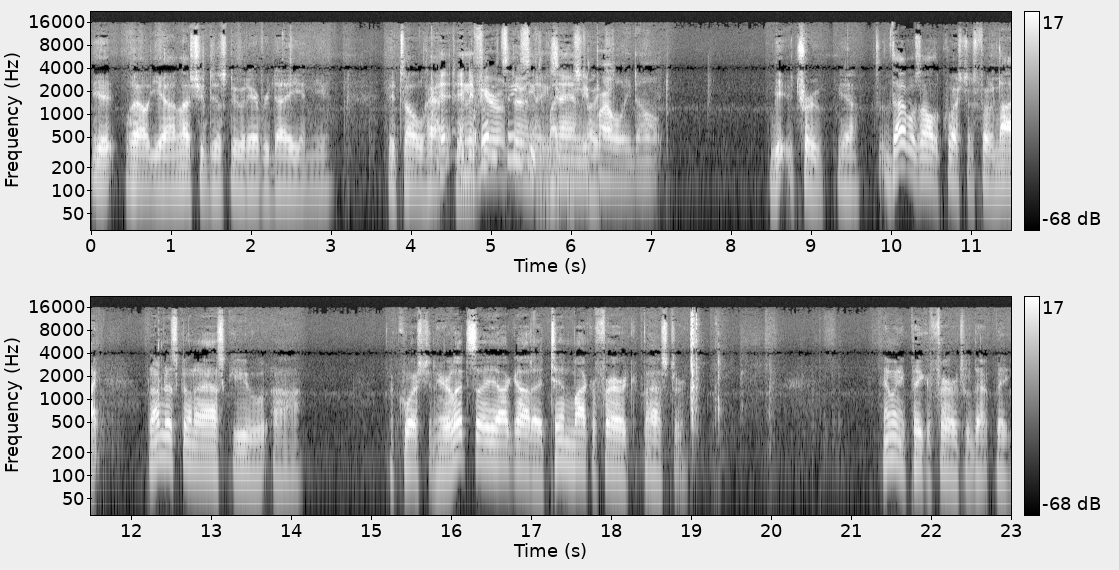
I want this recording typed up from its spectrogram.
yeah. Well, yeah, unless you just do it every day and you, it's old hat. And, to and you. if But you're it's doing easy the exam, you probably don't. Yeah, true. Yeah. So that was all the questions for tonight. But I'm just going to ask you uh, a question here. Let's say I got a 10 microfarad capacitor. How many picofarads would that be?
